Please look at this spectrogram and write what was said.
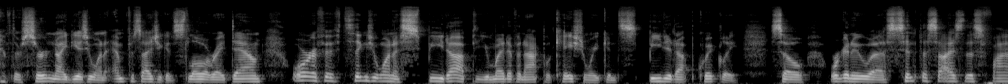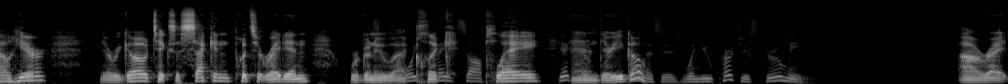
If there's certain ideas you want to emphasize, you can slow it right down. Or if it's things you want to speed up, you might have an application where you can speed it up quickly. So we're going to uh, synthesize this file here. There we go. Takes a second, puts it right in. We're going to uh, click play, and there you go. All right.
